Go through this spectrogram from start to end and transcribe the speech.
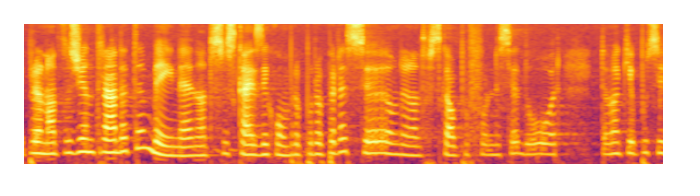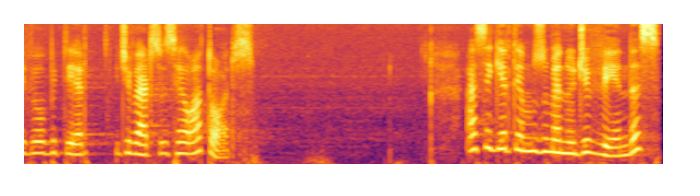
E para notas de entrada também, né, notas fiscais de compra por operação, de nota fiscal por fornecedor. Então, aqui é possível obter diversos relatórios. A seguir temos o menu de vendas,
